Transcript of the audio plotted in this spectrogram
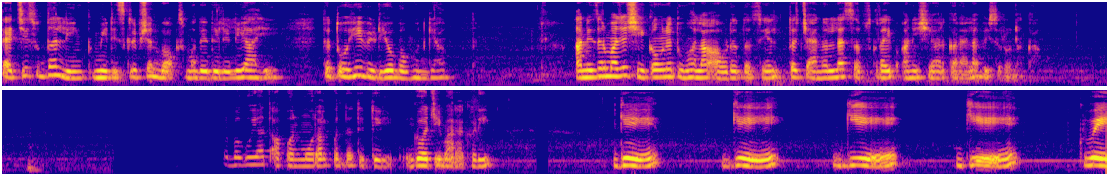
त्याचीसुद्धा लिंक मी डिस्क्रिप्शन बॉक्समध्ये दिलेली आहे. तर तोही व्हिडिओ बघून घ्या. आणि जर माझे शिकवणे तुम्हाला आवडत असेल तर चॅनलला सबस्क्राईब आणि शेअर करायला विसरू नका. तर बघूयात आपण मोराल पद्धतीतील ग ची बाराखडी. गे गे गे गे क्वे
